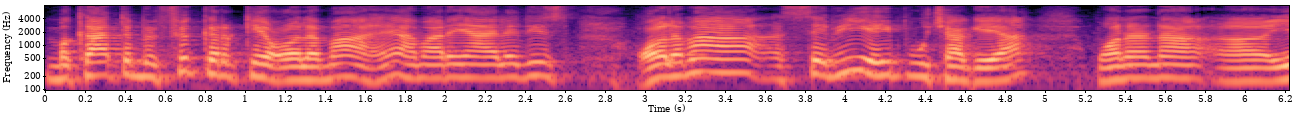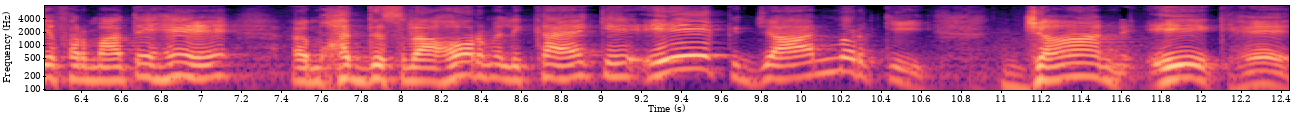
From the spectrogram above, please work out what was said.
مکاتب فکر کے علماء ہیں، ہمارے یہاں حدیث۔ علماء سے بھی یہی پوچھا گیا۔ مولانا یہ فرماتے ہیں، محدث لاہور میں لکھا ہے کہ ایک جانور کی جان ایک ہے۔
